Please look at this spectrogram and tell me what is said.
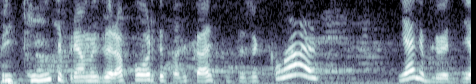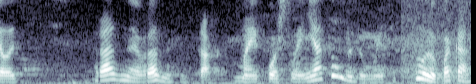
прикиньте, прямо из аэропорта подкаст. Это же класс! Я люблю это делать. Разные в разных местах. Мои пошлые не о том вы думаете. Целую, пока.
